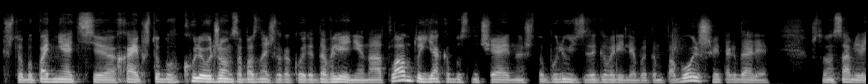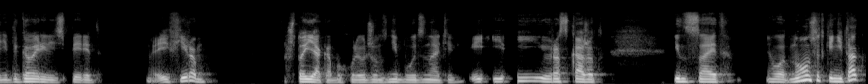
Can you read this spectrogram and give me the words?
чтобы поднять э, хайп, чтобы Хулио Джонс обозначил какое-то давление на Атланту якобы случайно, чтобы люди заговорили об этом побольше и так далее, что на самом деле они договорились перед эфиром. что якобы Хулио Джонс не будет знать и, и, и расскажет инсайт. Вот. Но он все-таки не так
